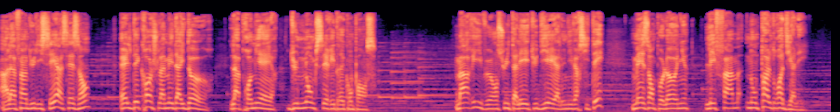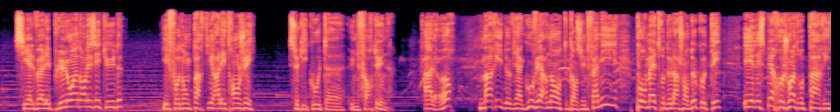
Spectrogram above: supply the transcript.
À la fin du lycée, à 16 ans, elle décroche la médaille d'or, la première d'une longue série de récompenses. Marie veut ensuite aller étudier à l'université, mais en Pologne, les femmes n'ont pas le droit d'y aller. Si elle veut aller plus loin dans les études, il faut donc partir à l'étranger, ce qui coûte euh, une fortune. Alors, Marie devient gouvernante dans une famille pour mettre de l'argent de côté et elle espère rejoindre Paris,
